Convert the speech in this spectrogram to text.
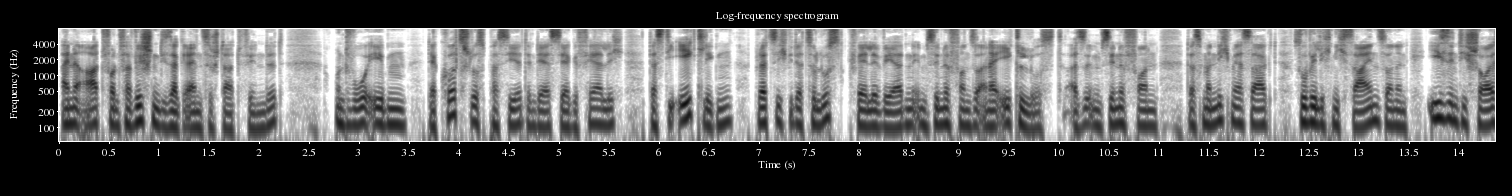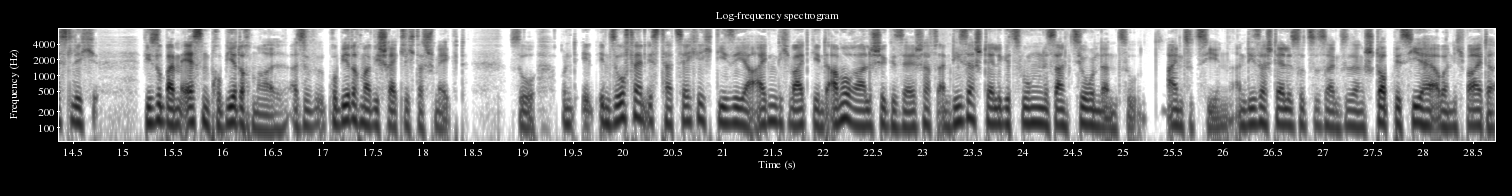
eine Art von Verwischen dieser Grenze stattfindet und wo eben der Kurzschluss passiert, denn der ist sehr gefährlich, dass die Ekligen plötzlich wieder zur Lustquelle werden im Sinne von so einer Ekellust. Also im Sinne von, dass man nicht mehr sagt, so will ich nicht sein, sondern i sind die scheußlich, wie so beim Essen, probier doch mal. Also probier doch mal, wie schrecklich das schmeckt. So. Und insofern ist tatsächlich diese ja eigentlich weitgehend amoralische Gesellschaft an dieser Stelle gezwungen, eine Sanktion dann zu, einzuziehen. An dieser Stelle sozusagen zu sagen, stopp bis hierher, aber nicht weiter.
